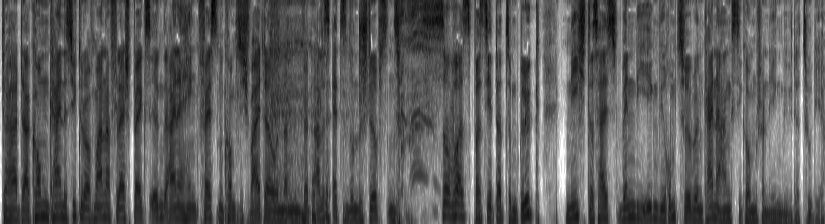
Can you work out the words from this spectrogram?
da, da kommen keine Secret of Mana Flashbacks, irgendeiner hängt fest und du kommst nicht weiter und dann wird alles ätzend und du stirbst und so, sowas passiert da zum Glück nicht. Das heißt, wenn die irgendwie rumzwirbeln, keine Angst, die kommen schon irgendwie wieder zu dir.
